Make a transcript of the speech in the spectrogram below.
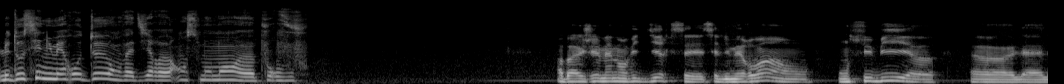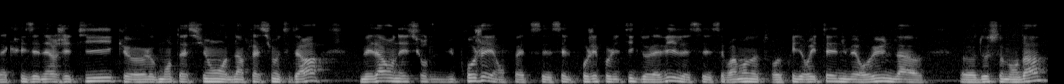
le dossier numéro 2, on va dire, euh, en ce moment euh, pour vous? Ah bah, J'ai même envie de dire que c'est le numéro un. On, subit la, crise énergétique, l'augmentation de l'inflation, etc. Mais là, on est sur du, projet, en fait. C'est le projet politique de la ville c'est vraiment notre priorité numéro une là, de ce mandat.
